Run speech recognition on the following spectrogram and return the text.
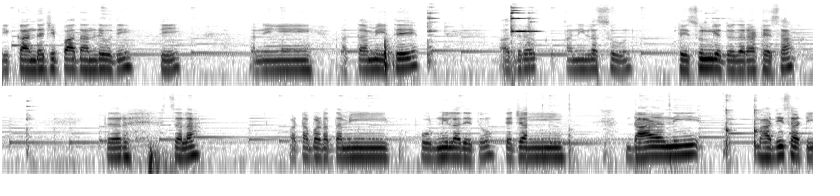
ही कांद्याची पात आणली होती ती. आणि आता मी इथे अद्रक आणि लसूण ठेसून घेतो जरा ठेसा. तर चला पटापट आता मी फोडणीला देतो. त्याच्या डाळ आणि भाजीसाठी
